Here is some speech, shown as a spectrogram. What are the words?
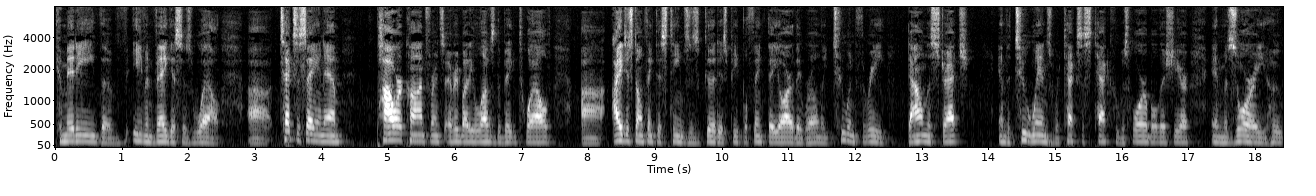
committee, the even Vegas as well. Uh, Texas A&M, power conference. Everybody loves the Big 12. Uh, I just don't think this team's as good as people think they are. They were only two and three down the stretch and the two wins were Texas Tech, who was horrible this year, and Missouri, who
